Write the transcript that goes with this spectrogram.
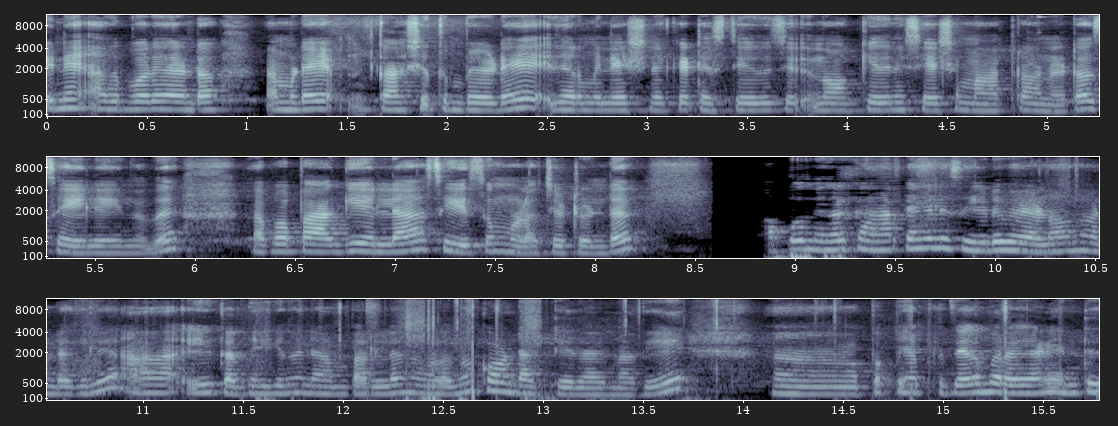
പിന്നെ അതുപോലെ കേട്ടോ നമ്മുടെ കാശിത്തുമ്പയുടെ ജെർമിനേഷനൊക്കെ ടെസ്റ്റ് ചെയ്ത് നോക്കിയതിന് ശേഷം മാത്രമാണ് കേട്ടോ സെയിൽ ചെയ്യുന്നത്. അപ്പോൾ ബാക്കി എല്ലാ സീഡ്സും മുളച്ചിട്ടുണ്ട്. അപ്പോൾ നിങ്ങൾക്ക് ആർക്കെങ്കിലും സീഡ് വേണമെന്നുണ്ടെങ്കിൽ ഈ തന്നിരിക്കുന്ന നമ്പറിൽ നിങ്ങളൊന്ന് കോൺടാക്ട് ചെയ്താൽ മതിയേ അപ്പോൾ ഞാൻ പ്രത്യേകം പറയുകയാണ് എന്റെ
